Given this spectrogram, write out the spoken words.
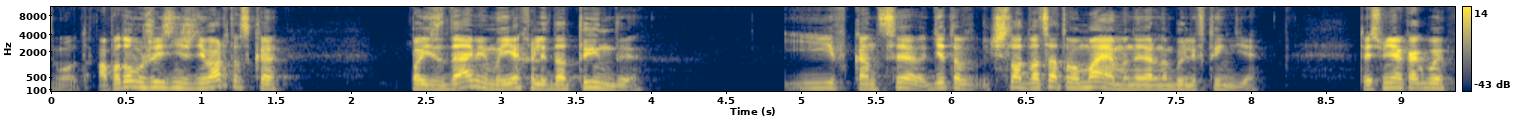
Вот. А потом уже из Нижневартовска поездами мы ехали до Тынды. И в конце, где-то числа 20 мая мы, наверное, были в Тынде. То есть у меня как бы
